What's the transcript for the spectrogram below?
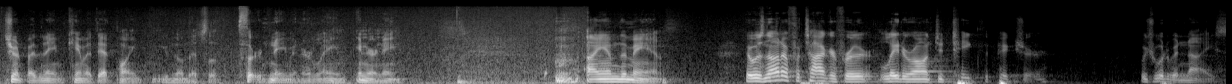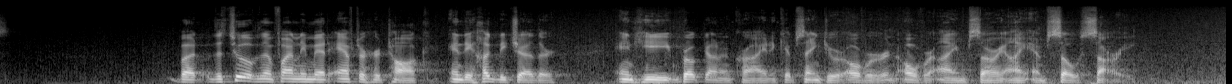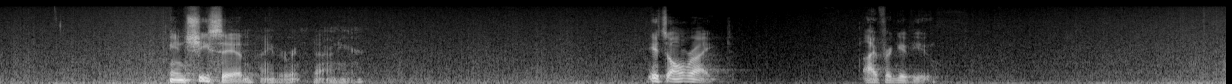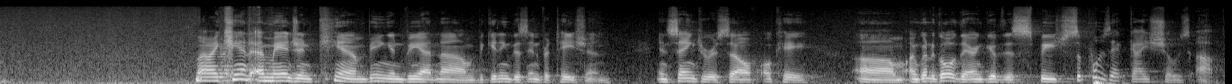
She went by the name Kim at that point, even though that's the third name in her, name, in her name. I am the man. There was not a photographer later on to take the picture, which would have been nice. But the two of them finally met after her talk, and they hugged each other, and he broke down and cried and kept saying to her over and over, I am sorry, I am so sorry. And she said, I have it written down here, It's all right. I forgive you. Now, I can't imagine Kim being in Vietnam, getting this invitation, and saying to herself, okay, um, I'm going to go there and give this speech. Suppose that guy shows up.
